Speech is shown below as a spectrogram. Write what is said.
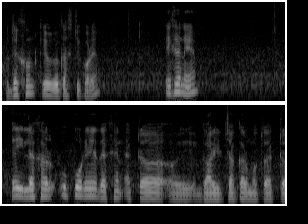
তো দেখুন কীভাবে কাজটি করে। এখানে এই লেখার উপরে দেখেন একটা ওই গাড়ির চাকার মতো একটা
